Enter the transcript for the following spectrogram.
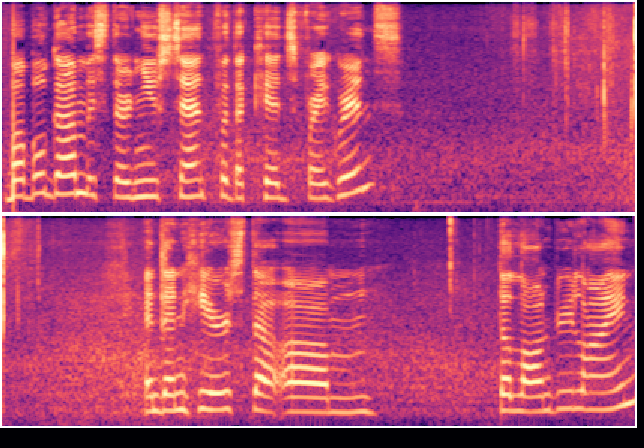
Bubblegum is their new scent for the kids fragrance. And then here's the um, the laundry line.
